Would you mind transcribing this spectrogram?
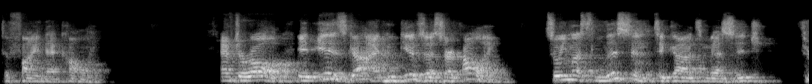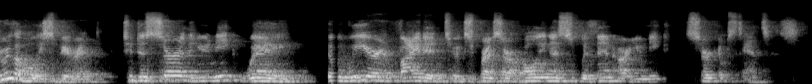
to find that calling. After all, it is God who gives us our calling. So we must listen to God's message through the Holy Spirit to discern the unique way that we are invited to express our holiness within our unique circumstances.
